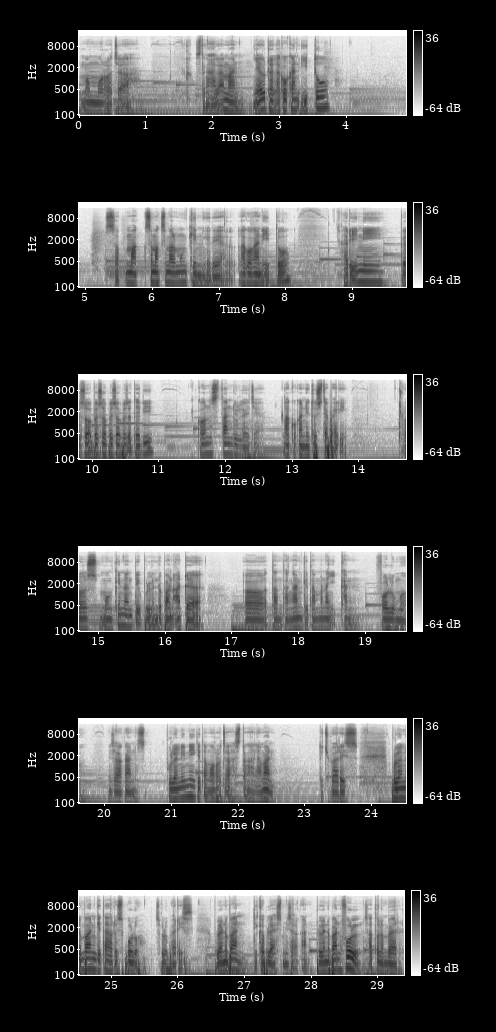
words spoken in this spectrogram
memuroja setengah halaman, ya udah lakukan itu semak semaksimal mungkin gitu ya. Lakukan itu hari ini, besok, besok, besok, besok. Jadi konstan dulu aja. Lakukan itu setiap hari. Terus mungkin nanti bulan depan ada uh, tantangan kita menaikkan volume. Misalkan bulan ini kita mau setengah halaman 7 baris. Bulan depan kita harus 10 10 baris. Bulan depan 13 misalkan. Bulan depan full satu lembar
